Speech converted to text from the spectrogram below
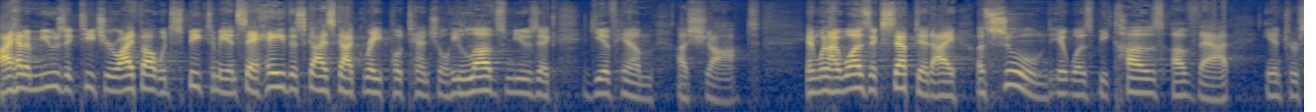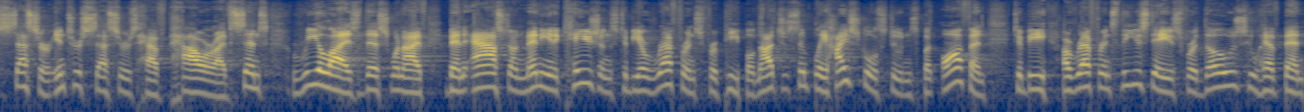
I had a music teacher who I thought would speak to me and say, Hey, this guy's got great potential. He loves music. Give him a shot. And when I was accepted, I assumed it was because of that intercessor. Intercessors have power. I've since realized this when I've been asked on many occasions to be a reference for people, not just simply high school students, but often to be a reference these days for those who have been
